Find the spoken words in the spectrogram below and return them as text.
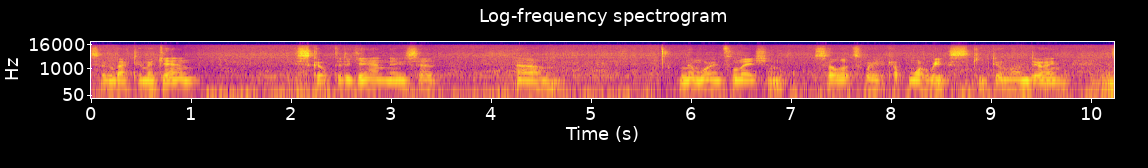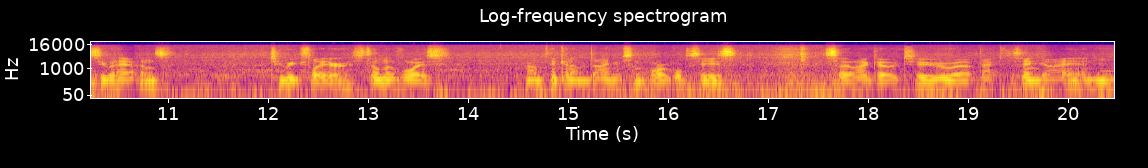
So I go back to him again. He scoped it again and he said, um, no more inflammation. So let's wait a couple more weeks, keep doing what I'm doing, see what happens. Two weeks later, still no voice. I'm thinking I'm dying of some horrible disease. So I go to uh, back to the same guy, and he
